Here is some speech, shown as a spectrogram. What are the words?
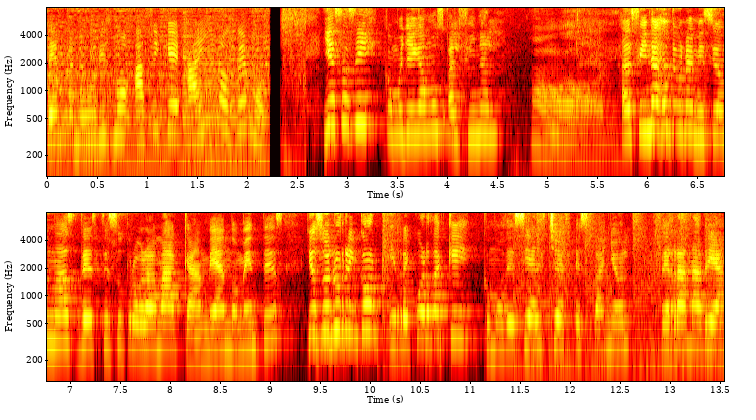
de emprendedurismo, así que ahí nos vemos. Y es así como llegamos al final. Al final de una emisión más de este su programa Cambiando Mentes, yo soy Luz Rincón y recuerda que, como decía el chef español Ferran Adrià,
